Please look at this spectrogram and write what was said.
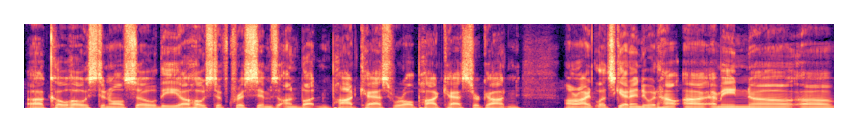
Uh, co-host and also the uh, host of Chris Simms Unbuttoned podcast, where all podcasts are gotten. All right, let's get into it. How? Uh, I mean, uh, uh,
